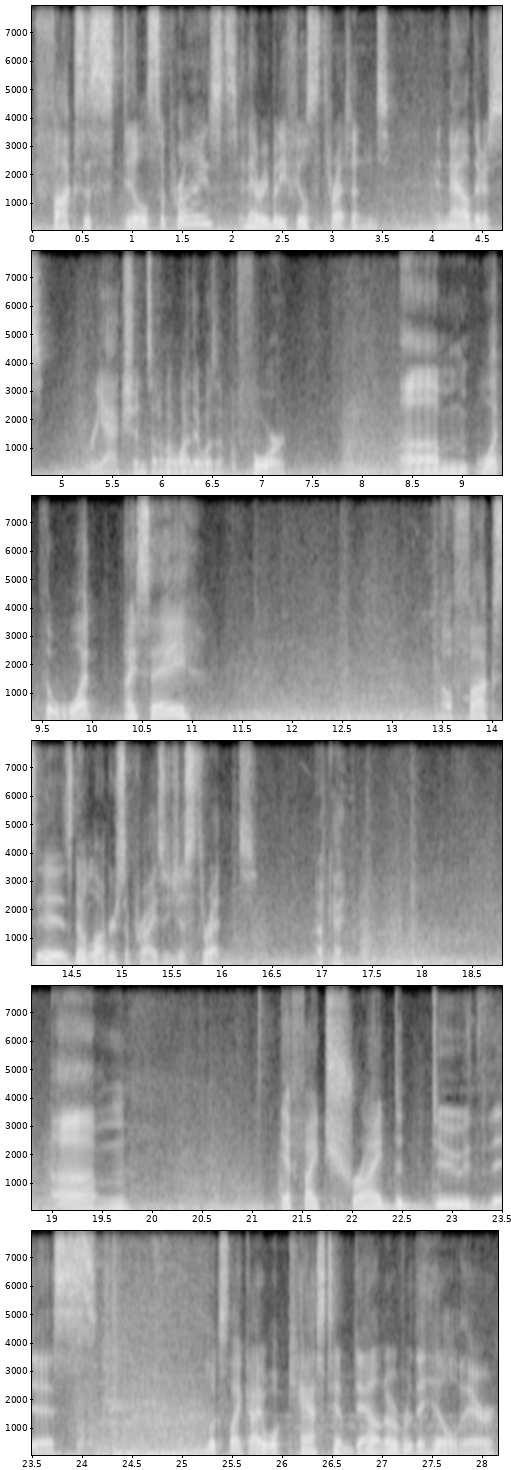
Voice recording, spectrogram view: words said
Fox is still surprised, and everybody feels threatened. And now there's reactions. I don't know why there wasn't before. Um, what the what, I say? Oh, Fox is no longer surprised, he just threatened. Okay. Um, if I tried to do this, looks like I will cast him down over the hill there.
